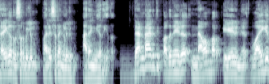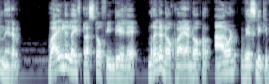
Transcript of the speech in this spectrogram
ടൈഗർ റിസർവിലും പരിസരങ്ങളിലും അരങ്ങേറിയത്. രണ്ടായിരത്തി പതിനേഴ് നവംബർ ഏഴിന് വൈകുന്നേരം വൈൽഡ് ലൈഫ് ട്രസ്റ്റ് ഓഫ് ഇന്ത്യയിലെ മൃഗ ഡോക്ടറായ ഡോക്ടർ ആരോൺ വെസ്ലിക്കും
